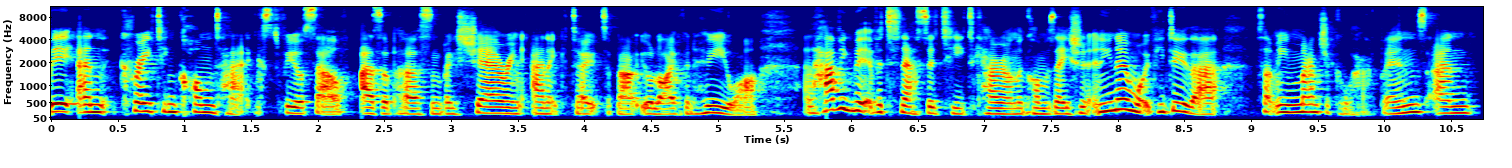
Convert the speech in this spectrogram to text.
Be, and creating context for yourself as a person by sharing anecdotes about your life and who you are and having a bit of a tenacity to carry on the conversation. And you know what? If you do that, something magical happens. And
